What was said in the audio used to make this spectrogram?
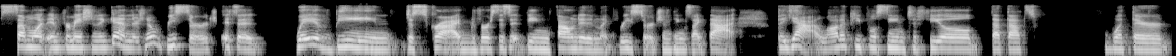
somewhat information. Again, there's no research. It's a way of being described versus it being founded in like research and things like that. But yeah, a lot of people seem to feel that that's what they're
